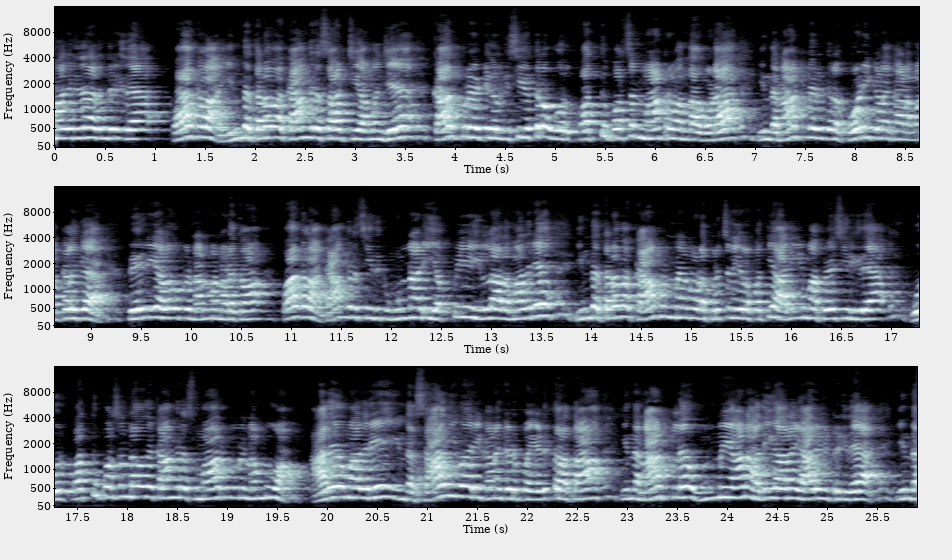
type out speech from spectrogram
மாதிரி தான் இருந்திருக்குது. பார்க்கலாம். இந்த தடவை காங்கிரஸ் ஆட்சி அமைஞ்சு கார்பரேட்டுகள் விஷயத்துல ஒரு பத்து பர்சன்ட் மாற்றம் வந்தா கூட இந்த நாட்டில் இருக்கிற கோடிக்கணக்கான மக்களுக்கு பெரிய அளவுக்கு நன்மை நடக்கும். பார்க்கலாம். காங்கிரஸ் இதுக்கு முன்னாடி எப்பயும் இல்லாத மாதிரி இந்த தடவை காமன் மேனோட பிரச்சனைகளை பத்தி அதிகமா பேசியிருக்கிறேன் ஒரு பத்து பர்சன்டாவது காங்கிரஸ் மாறும்னு நம்புவோம் அதே மாதிரி இந்த சாதிவாரி கணக்கெடுப்பை எடுத்தா தான் இந்த நாட்டில் உண்மையான அதிகாரம் யாருகிட்ட இருக்குது? இந்த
